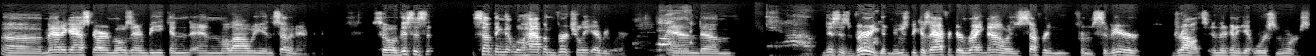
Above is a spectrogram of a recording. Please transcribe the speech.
uh, Madagascar and Mozambique and, and Malawi in Southern Africa. So this is something that will happen virtually everywhere. And um, this is very good news because Africa right now is suffering from severe droughts and they're going to get worse and worse.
